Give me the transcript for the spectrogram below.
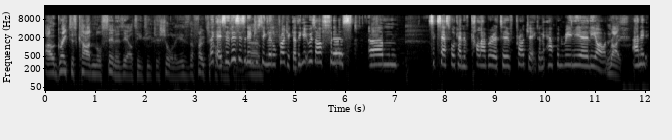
our greatest cardinal sin as ELT teachers. Surely is the photo. Okay, so this is an Um, interesting little project. I think it was our first um, successful kind of collaborative project, and it happened really early on. Right. And it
